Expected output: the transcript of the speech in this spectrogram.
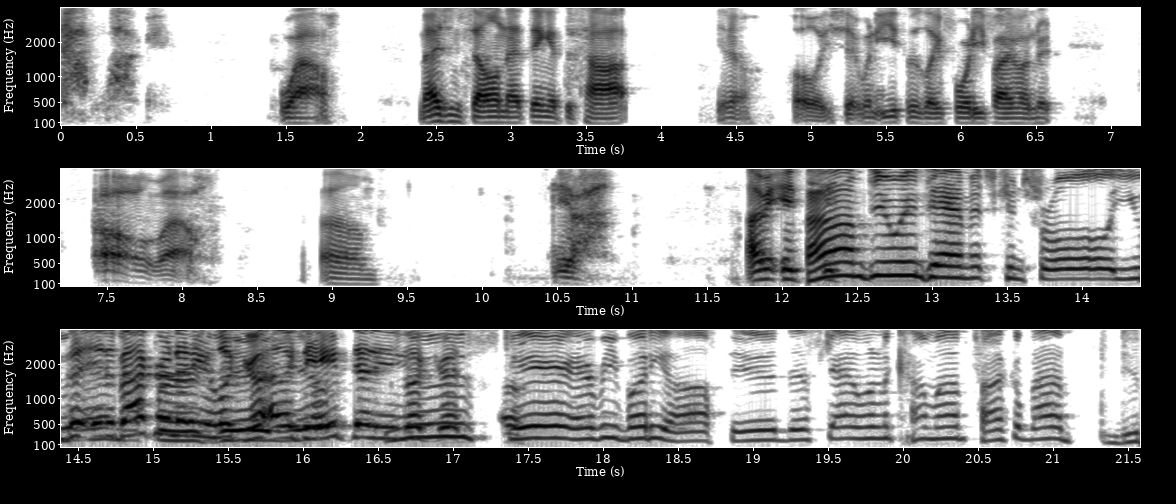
Ah, fuck. Wow. Imagine selling that thing at the top. You know, holy shit. When ETH was like forty five hundred. Oh wow. Um. Yeah. I mean, it's, it's I'm doing damage control. You the, the background doesn't even look dude. good. Like the ape doesn't even look You good. Oh. scare everybody off, dude. This guy want to come up, talk about the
